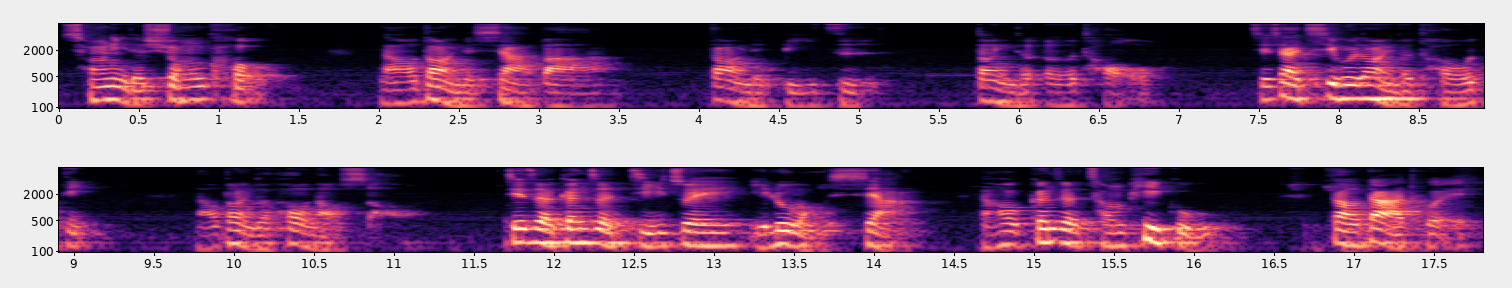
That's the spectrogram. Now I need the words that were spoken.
从你的胸口，然后到你的下巴，到你的鼻子，到你的额头，接下来气会到你的头顶，然后到你的后脑勺，接着跟着脊椎一路往下，然后跟着从屁股到大腿。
